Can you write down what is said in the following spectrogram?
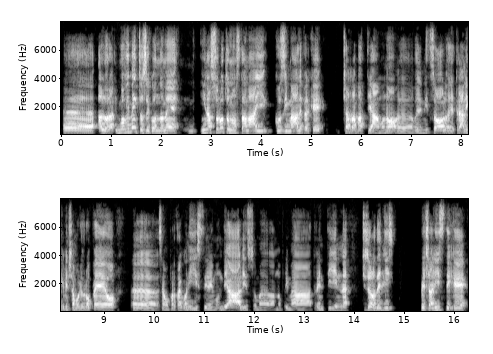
Eh, allora, il movimento secondo me in assoluto non sta mai così male perché ci arrabattiamo, no? Eh, Nizzolo, è tre anni che vinciamo l'Europeo, eh, siamo protagonisti nei mondiali, insomma, l'anno prima Trentin. Ci sono degli specialisti che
